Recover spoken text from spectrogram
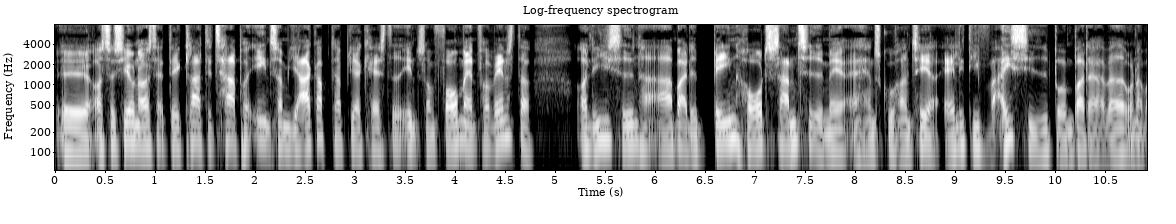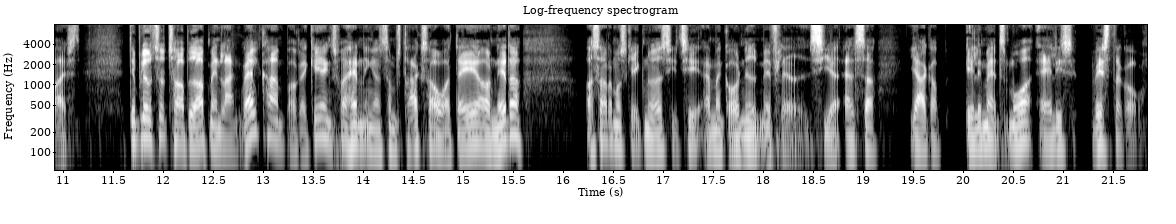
Øh, og så siger hun også, at det er klart, det tager på en som Jakob, der bliver kastet ind som formand for Venstre, og lige siden har arbejdet benhårdt samtidig med, at han skulle håndtere alle de vejsidebomber, der har været undervejs. Det blev så toppet op med en lang valgkamp og regeringsforhandlinger, som straks over dage og nætter, og så er der måske ikke noget at sige til, at man går ned med fladet, siger altså Jakob Ellemands mor, Alice Vestergaard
